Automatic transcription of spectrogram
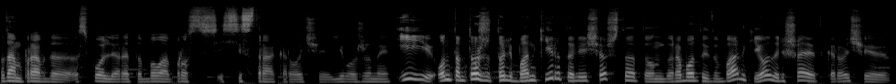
Ну, там, правда, спойлер, это была просто сестра, короче, его жены. И он там тоже то ли банкир, то ли еще что-то. Он работает в банке, и он решает, короче,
